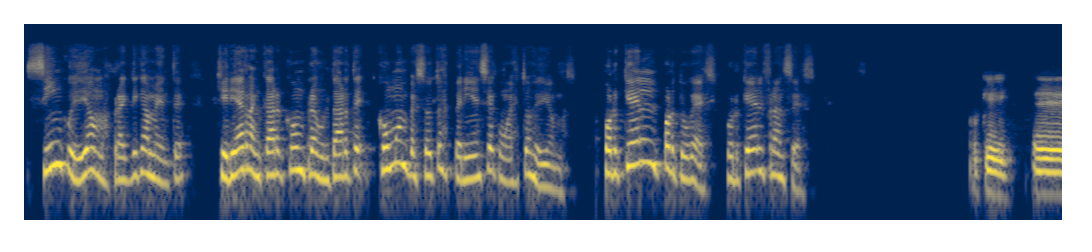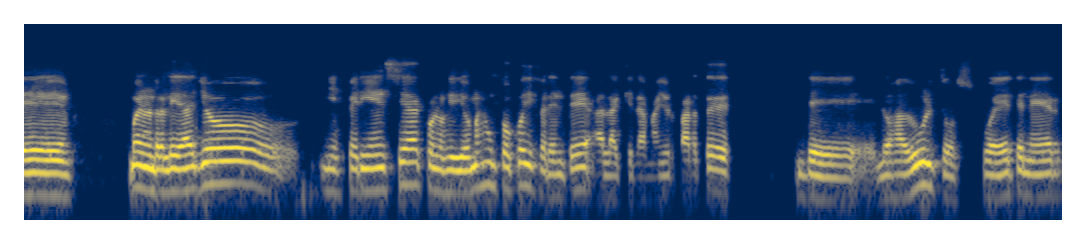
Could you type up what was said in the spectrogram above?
cinco idiomas prácticamente, quería arrancar con preguntarte cómo empezó tu experiencia con estos idiomas. ¿Por qué el portugués? ¿Por qué el francés? Ok. Eh, bueno, en realidad yo, mi experiencia con los idiomas es un poco diferente a la que la mayor parte de, de los adultos puede tener,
